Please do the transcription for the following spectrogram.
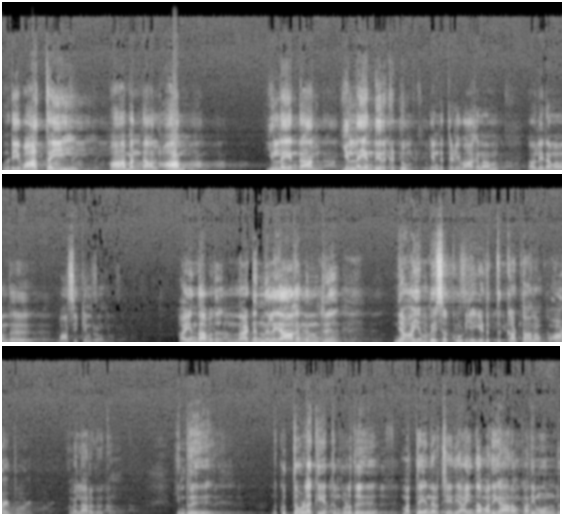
உன்னுடைய வார்த்தை ஆம் என்றால் ஆம் இல்லை என்றால் இல்லை என்று இருக்கட்டும் என்று தெளிவாக நாம் அவளை நம்ம வந்து வாசிக்கின்றோம். ஐந்தாவது நடுநிலையாக நின்று நியாயம் பேசக்கூடிய எடுத்துக்காட்டான வாழ்வு நம்ம எல்லாரும் இருக்கணும். இன்று இந்த குத்து விளக்கு ஏற்றும் பொழுது மத்திய நற்செய்தி ஐந்தாம் அதிகாரம் பதிமூன்று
